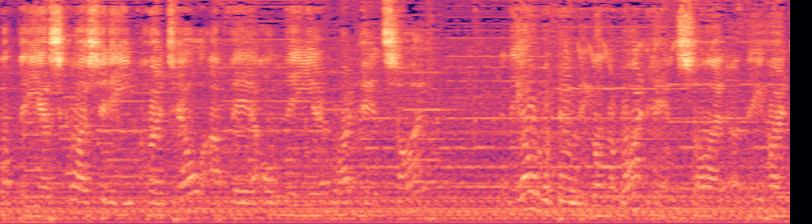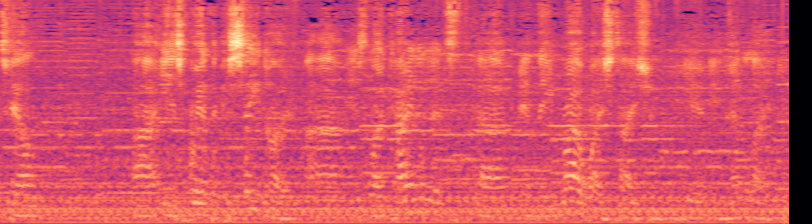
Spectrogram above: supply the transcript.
Got the uh, Sky City Hotel up there on the uh, right hand side. And the older building on the right hand side of the hotel uh, is where the casino uh, is located. It's uh, in the railway station here in Adelaide.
